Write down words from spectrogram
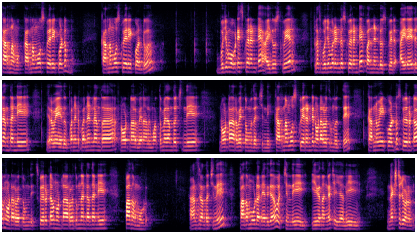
కర్ణము. కర్ణము స్క్వేర్ ఈక్వల్ టు కర్ణము స్క్వేర్ ఈక్వల్ టు భుజం ఒకటి స్క్వేర్ అంటే ఐదు స్క్వేర్ ప్లస్ భుజం రెండు స్క్వేర్ అంటే పన్నెండు స్క్వేర్. ఐదు ఐదులు ఎంత అండి? ఇరవై ఐదు. పన్నెండు పన్నెండు ఎంత? నూట నలభై నాలుగు. మొత్తం మీద ఎంత వచ్చింది? నూట అరవై తొమ్మిది వచ్చింది. కర్ణము స్క్వేర్ అంటే నూట అరవై తొమ్మిది వస్తే కర్ణం equal to square root of నూట అరవై తొమ్మిది. స్క్వేర్ రూట్ ఆఫ్ నూట అరవై తొమ్మిది అంటే ఎంతండి? పదమూడు. ఆన్సర్ ఎంత వచ్చింది? పదమూడు అనేదిగా వచ్చింది. ఈ విధంగా చేయాలి. నెక్స్ట్ చూడండి.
